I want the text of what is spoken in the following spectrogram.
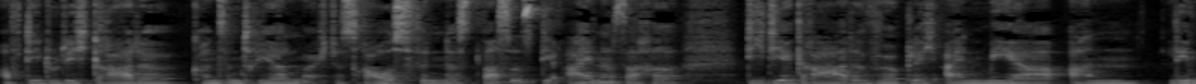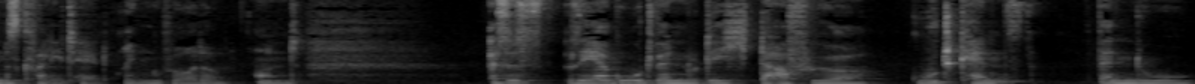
auf die du dich gerade konzentrieren möchtest, rausfindest, was ist die eine Sache, die dir gerade wirklich ein Mehr an Lebensqualität bringen würde. Und es ist sehr gut, wenn du dich dafür gut kennst, wenn du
